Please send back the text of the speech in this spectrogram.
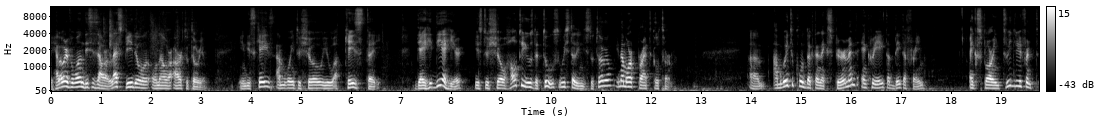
Okay, hello everyone, this is our last video on our R tutorial. In this case, I'm going to show you a case study. The idea here is to show how to use the tools we studied in this tutorial in a more practical term. Um, I'm going to conduct an experiment and create a data frame exploring three different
